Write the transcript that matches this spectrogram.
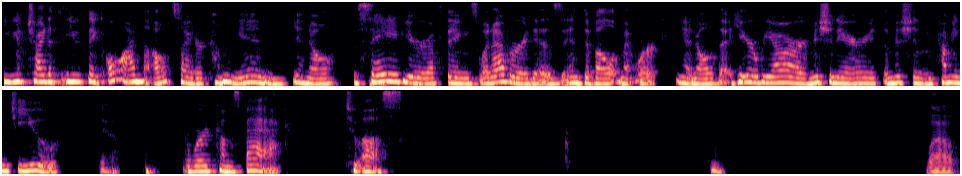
you try to, th- you think, oh, I'm the outsider coming in, you know, the savior of things, whatever it is in development work, you know, that here we are, missionaries, the mission coming to you. Yeah. The word comes back to us. Wow.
